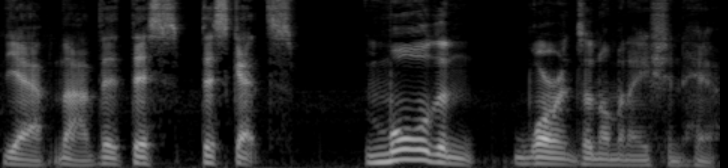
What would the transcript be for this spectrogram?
Yeah, nah, this this gets more than warrants a nomination here.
